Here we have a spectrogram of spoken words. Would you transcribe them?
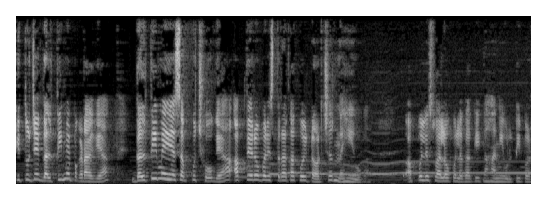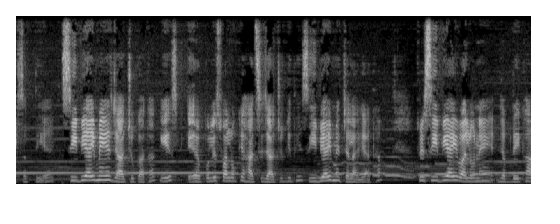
कि तुझे गलती में पकड़ा गया, गलती में ये सब कुछ हो गया, अब तेरे ऊपर इस तरह का कोई टॉर्चर नहीं होगा। अब पुलिस वालों को लगा कि कहानी उल्टी पड़ सकती है। सीबीआई में ये जा चुका था केस पुलिस वालों के हाथ से जा चुकी थी। सीबीआई में चला गया था। फिर सीबीआई वालों ने जब देखा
